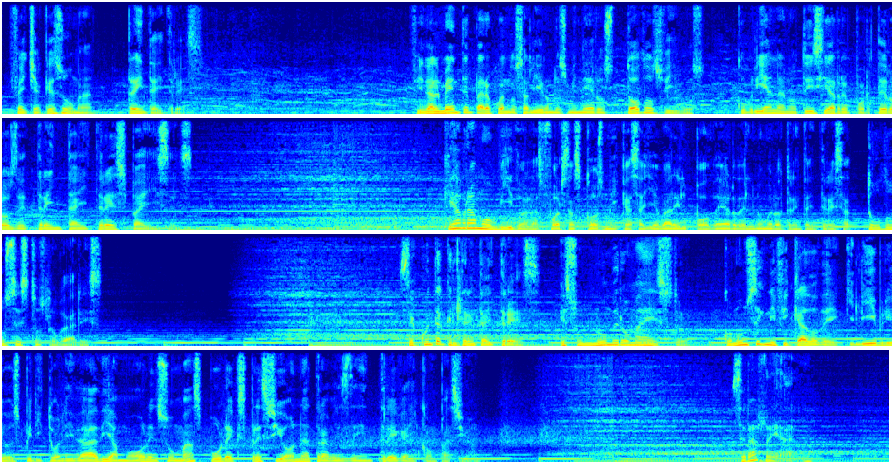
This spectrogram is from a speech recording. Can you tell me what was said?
fecha que suma 33. Finalmente, para cuando salieron los mineros todos vivos, cubrían la noticia reporteros de 33 países. ¿Qué habrá movido a las fuerzas cósmicas a llevar el poder del número 33 a todos estos lugares? Se cuenta que el 33 es un número maestro con un significado de equilibrio, espiritualidad y amor en su más pura expresión a través de entrega y compasión. ¿Será real?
